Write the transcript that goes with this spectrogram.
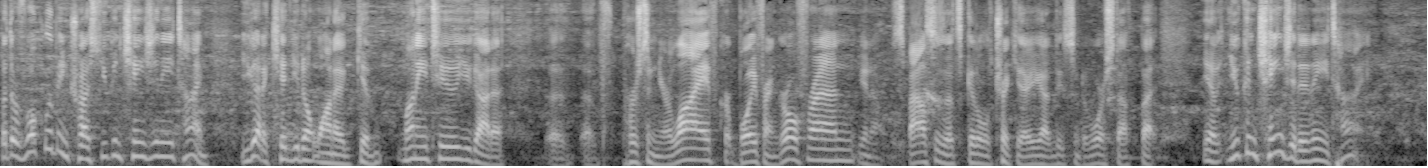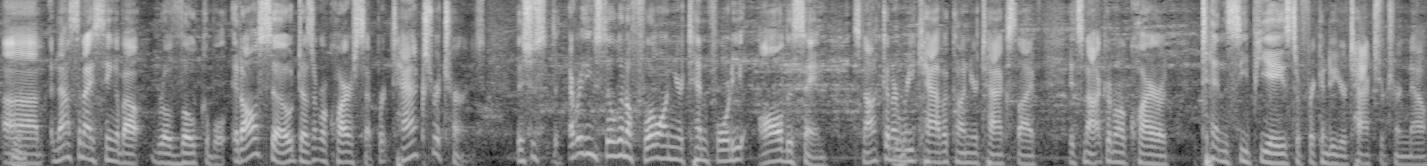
But the revocable living trust, you can change it any time. You got a kid you don't want to give money to. You got a, a, a, person in your life, boyfriend, girlfriend, you know, spouses. That's get a little tricky there. You got to do some divorce stuff. But you know, you can change it at any time. Um, and that's the nice thing about revocable. It also doesn't require separate tax returns. It's just everything's still going to flow on your 1040 all the same. It's not going to wreak havoc on your tax life. It's not going to require 10 CPAs to freaking do your tax return now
